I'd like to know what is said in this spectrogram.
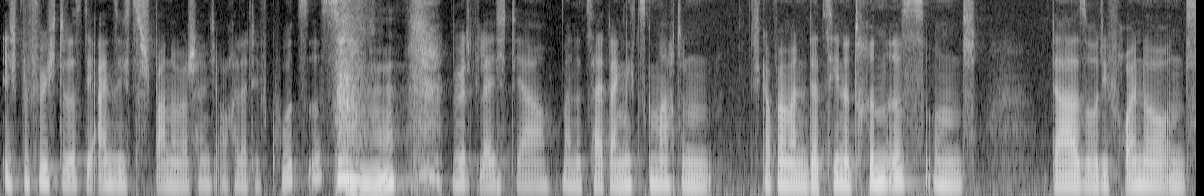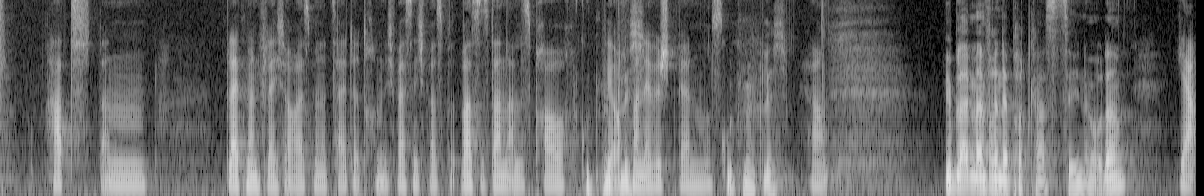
ich befürchte, dass die Einsichtsspanne wahrscheinlich auch relativ kurz ist. Wird vielleicht ja mal eine Zeit lang nichts gemacht und ich glaube, wenn man in der Szene drin ist und da so die Freunde und hat, dann bleibt man vielleicht auch erstmal eine Zeit da drin. Ich weiß nicht, was, was es dann alles braucht, Gut wie oft man erwischt werden muss. Gut möglich. Ja. Wir bleiben einfach in der Podcast-Szene, oder? ja.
